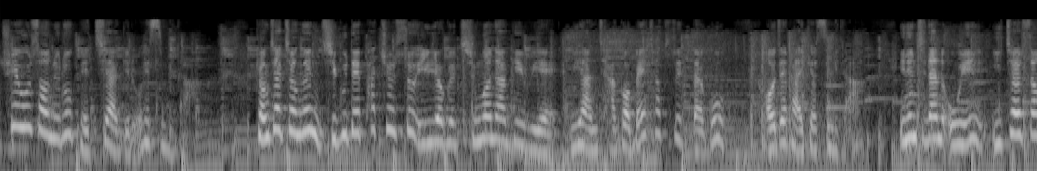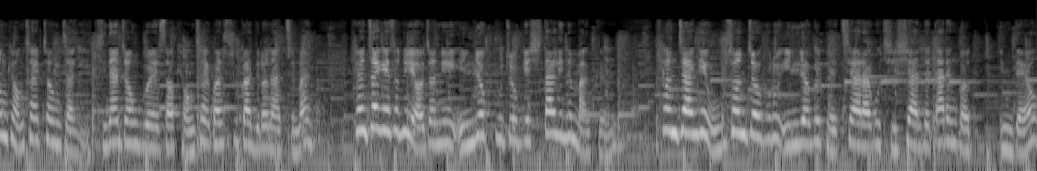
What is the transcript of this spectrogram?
최우선으로 배치하기로 했습니다. 경찰청은 지구대 파출소 인력을 증원하기 위해 위한 작업에 착수했다고 어제 밝혔습니다. 이는 지난 5일 이철성 경찰청장이 지난 정부에서 경찰관 수가 늘어났지만 현장에서는 여전히 인력 부족에 시달리는 만큼 현장에 우선적으로 인력을 배치하라고 지시한 데 따른 것인데요.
